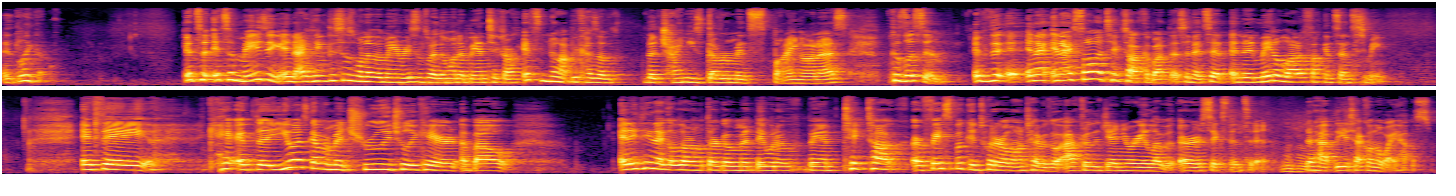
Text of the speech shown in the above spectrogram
it's like it's it's amazing, and I think this is one of the main reasons why they want to ban TikTok. It's not because of the Chinese government spying on us. Because listen, if the and I and I saw a TikTok about this, and it said, and it made a lot of fucking sense to me. If they care, if the U.S. government truly truly cared about anything that goes on with our government, they would have banned TikTok or Facebook and Twitter a long time ago after the January 11th or 6th incident mm-hmm. that happened, the attack on the White House.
